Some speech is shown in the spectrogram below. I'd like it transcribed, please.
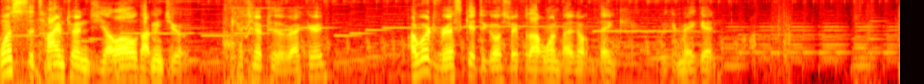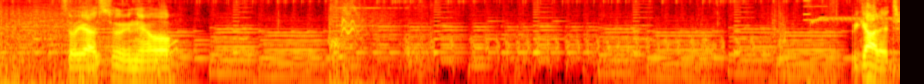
Once the time turns yellow, that means you're catching up to the record. I would risk it to go straight for that one, but I don't think we can make it. So yeah, it's turning yellow. We got it.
